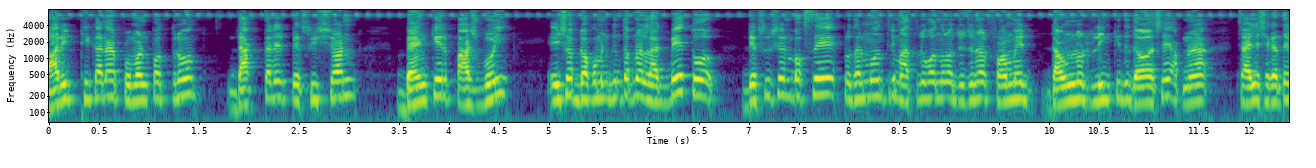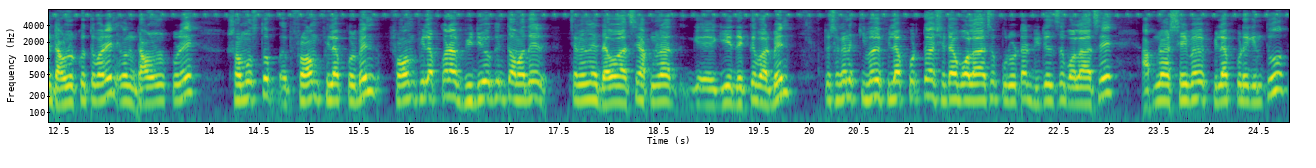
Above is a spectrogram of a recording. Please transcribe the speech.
বাড়ির ঠিকানার প্রমাণপত্র, ডাক্তারের প্রেসক্রিপশন ব্যাংকের পাসবই এইসব ডকুমেন্ট কিন্তু আপনার লাগবে। তো ডেসক্রিপশন বক্সে প্রধানমন্ত্রী মাতৃবন্দনা যোজনার ফর্মের ডাউনলোড লিঙ্ক কিন্তু দেওয়া আছে। আপনারা চাইলে সেখান থেকে ডাউনলোড করতে পারেন এবং ডাউনলোড করে সমস্ত ফর্ম ফিল আপ করবেন। ফর্ম ফিল আপ করার ভিডিও কিন্তু আমাদের চ্যানেলে দেওয়া আছে, আপনারা গিয়ে- দেখতে পারবেন। তো সেখানে কীভাবে ফিল আপ করতে হয় সেটাও বলা আছে, পুরোটা ডিটেলসে বলা আছে। আপনারা সেইভাবে ফিল আপ করে কিন্তু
